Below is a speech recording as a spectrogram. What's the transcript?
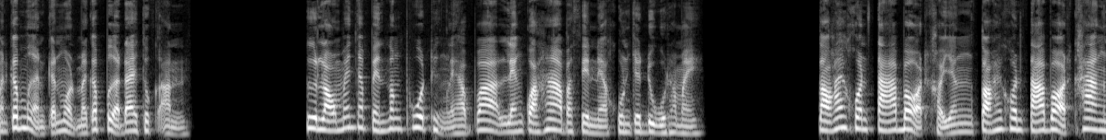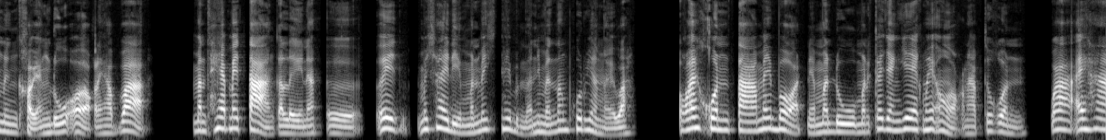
มันก็เหมือนกันหมด มันก็เปิดได้ทุกอัน คือเราไม่จำเป็นต้องพูดถึงเลยครับว่าแรงกว่า 5%เนี่ยคุณจะดูทำไม ต่อให้คนตาบอดเขายังต่อให้คนตาบอดข้างหนึ่งเขายังดูออกเลยครับว่า มันแทบไม่ต่างกันเลยนะเออ เอ๊ยไม่ใช่ดิมันไม่ใช่แบบนั้นนี่มันต้องพูดยังไงวะต่อให้คนตาไม่บอดเนี่ยมาดูมันก็ยังแยกไม่ออกนะครับ ทุกคนว่าไอ้5%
